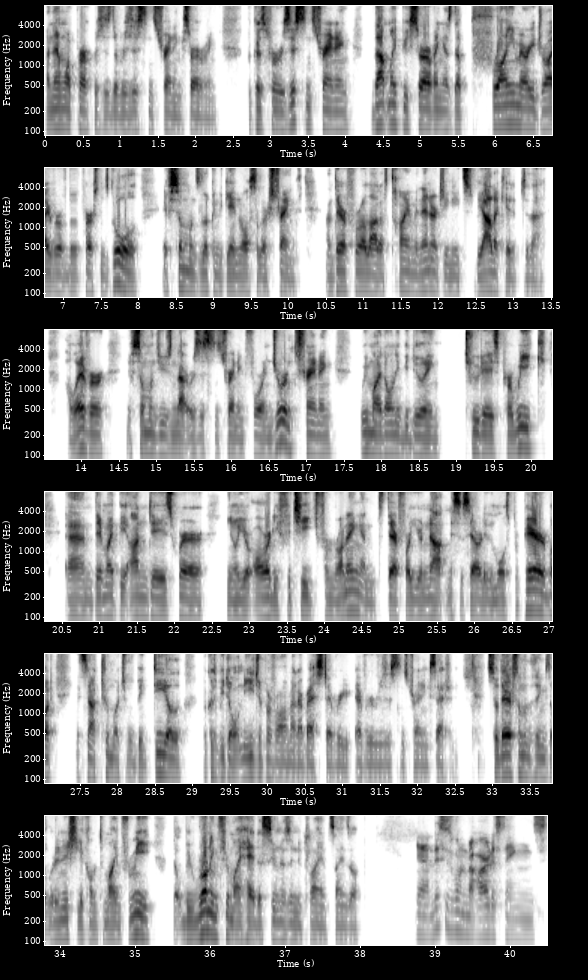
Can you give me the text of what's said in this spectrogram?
and then what purpose is the resistance training serving? Because for resistance training that might be serving as the primary driver of the person's goal if someone's looking to gain muscle or strength. And therefore a lot of time and energy needs to be allocated to that. However if someone's using that resistance training for endurance training we might only be doing two days per week. And they might be on days where you know you're already fatigued from running and therefore you're not necessarily the most prepared but it's not too much of a big deal because we don't need to perform at our best every every resistance training session so there are some of the things that would initially come to mind for me that will be running through my head as soon as a new client signs up yeah and this is one of the hardest things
